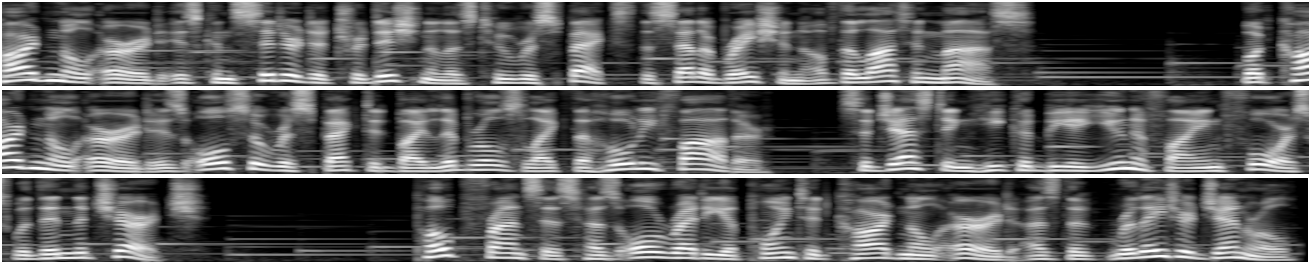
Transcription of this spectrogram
Cardinal Erdő is considered a traditionalist who respects the celebration of the Latin Mass. But Cardinal Erdő is also respected by liberals like the Holy Father, suggesting he could be a unifying force within the Church. Pope Francis has already appointed Cardinal Erdő as the Relator General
